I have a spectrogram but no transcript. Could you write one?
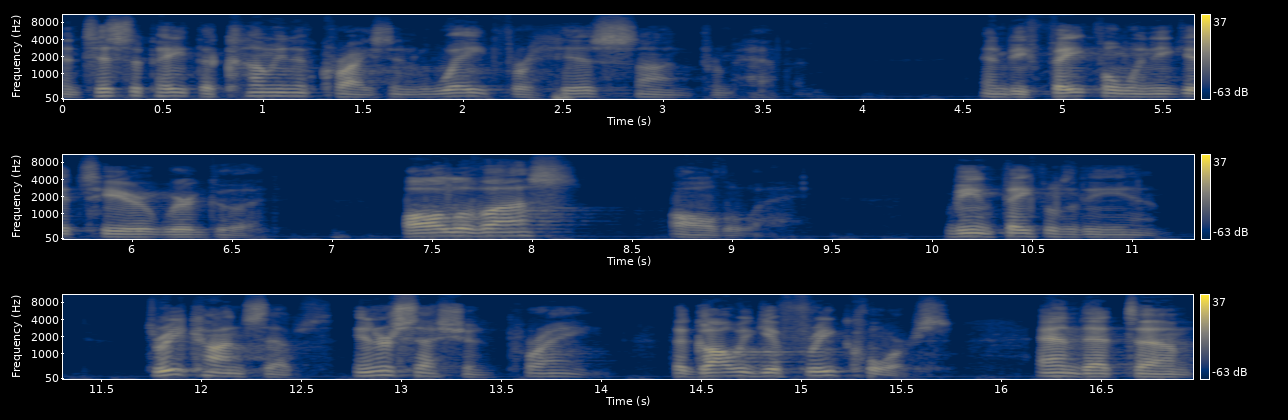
anticipate the coming of Christ and wait for his Son from heaven. And be faithful when he gets here, we're good. All of us, all the way. Being faithful to the end. Three concepts intercession, praying, that God would give free course, and that, um,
